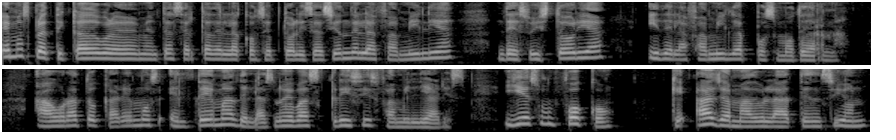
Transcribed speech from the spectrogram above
Hemos platicado brevemente acerca de la conceptualización de la familia, de su historia y de la familia posmoderna. Ahora tocaremos el tema de las nuevas crisis familiares, y es un foco que ha llamado la atención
